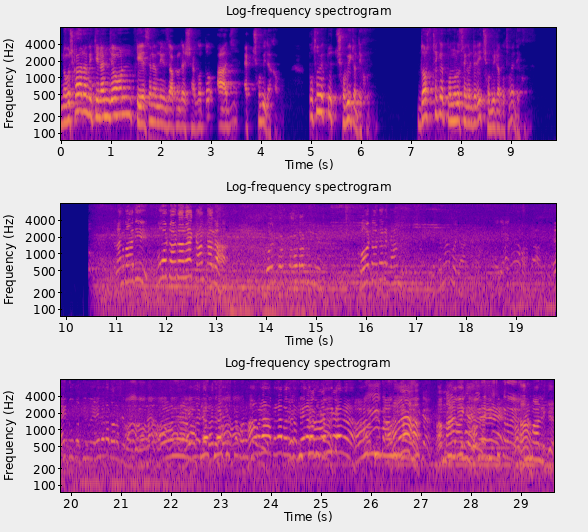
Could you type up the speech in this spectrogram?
নমস্কার আমি টিনাঞ্জন টিএসএনএম নিউজ আপনাদের স্বাগত আজ এক ছবি দেখাবো প্রথমে একটু ছবিটা দেখুন দশ থেকে পনেরো সেকেন্ডের এই ছবিটা প্রথমে দেখুন रंगबाजी कोर्ट ऑर्डर है काम कर रहा कोई कोर्ट का ऑर्डर नहीं है कोर्ट ऑर्डर है काम इतना मजा यही दो तीन यही लगा भरोसे बात करो ना यही लगा क्या- क्या भरोसे। किसका भरोसा? हाँ बड़ा बड़ा भरोसा मेरा किसका मालिक है मैं हम भी मालिक हाँ, है हम मालिक है हम भी मालिक है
